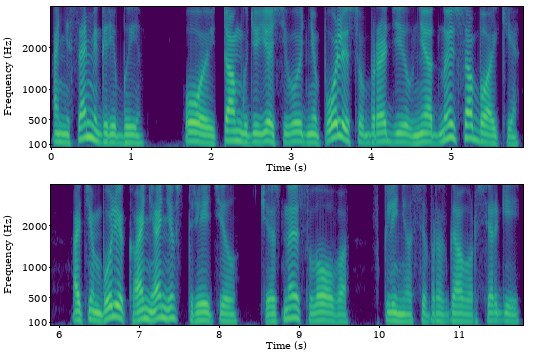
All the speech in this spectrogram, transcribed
а не сами грибы. «Ой, там, где я сегодня по лесу бродил, ни одной собаки, а тем более коня не встретил. Честное слово», — вклинился в разговор Сергей.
